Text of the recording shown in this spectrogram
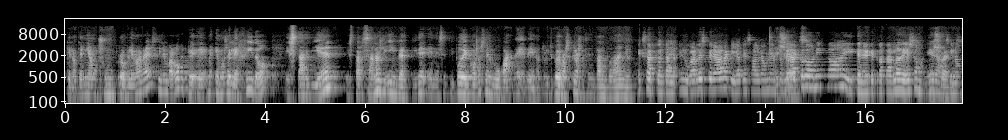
Que no teníamos un problema grave, sin embargo, que, que eh, hemos elegido estar bien, estar sanos e invertir en, ese tipo de cosas en lugar de, en otro tipo de cosas que nos hacen tanto daño. Exacto, en lugar de esperar a que ya te salga una enfermedad crónica y tener que tratarla de esa manera, sino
